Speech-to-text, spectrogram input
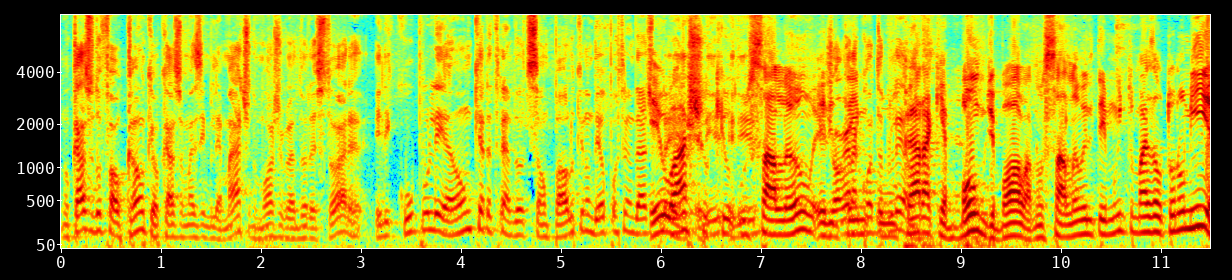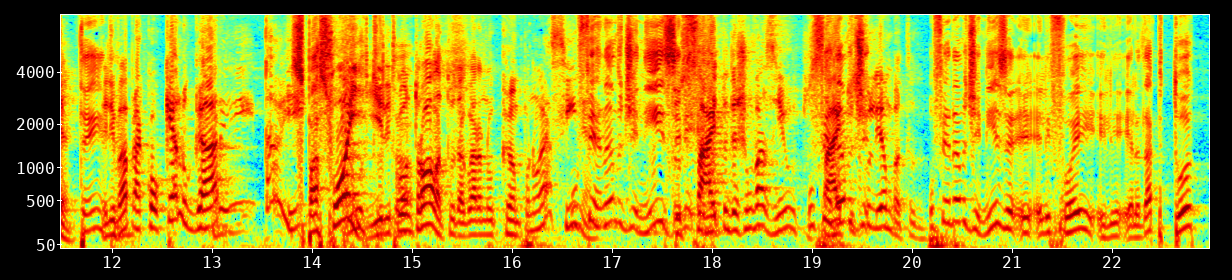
No caso do Falcão, que é o caso mais emblemático, do maior jogador da história, ele culpa o Leão, que era treinador de São Paulo, que não deu oportunidade Eu acho ele, que ele o salão, ele tem um cara que é bom de bola, no salão ele tem muito mais autonomia. Tem, ele tem. vai para qualquer lugar e tá aí. Espaço foi, curto, e ele tá. controla tudo. Agora no campo não é assim, O né? Fernando Diniz, tu ele, sai, tu deixa um vazio. Tu o sai, Fernando tu esculhamba tudo. O Fernando Diniz, ele, ele foi, ele, ele adaptou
